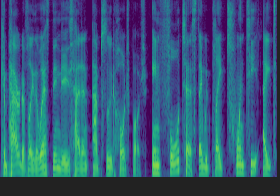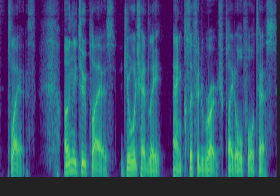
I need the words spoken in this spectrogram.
Comparatively, the West Indies had an absolute hodgepodge. In four tests, they would play 28 players. Only two players, George Headley and Clifford Roach, played all four tests.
